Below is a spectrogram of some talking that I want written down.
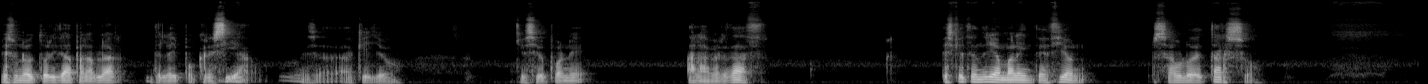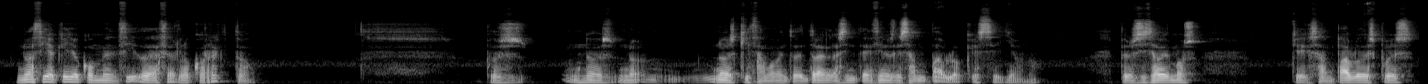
es una autoridad para hablar de la hipocresía, es aquello que se opone a la verdad. Es que tendría mala intención Saulo de Tarso. No hacía aquello convencido de hacer lo correcto. Pues no es, no, es quizá momento de entrar en las intenciones de San Pablo, qué sé yo, ¿no? Pero sí sabemos que San Pablo después,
